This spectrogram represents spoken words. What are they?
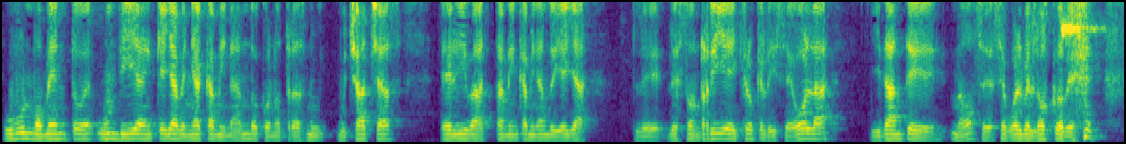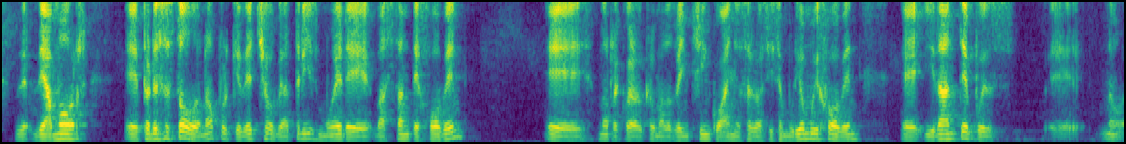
hubo un momento, un día en que ella venía caminando con otras muchachas, él iba también caminando y ella le, sonríe y creo que le dice hola, y Dante, ¿no? Se, se vuelve loco de, de, amor. pero eso es todo, ¿no? Porque de hecho Beatriz muere bastante joven eh, no recuerdo, creo a los 25 años, algo así, se murió muy joven, eh, y Dante pues eh, no,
